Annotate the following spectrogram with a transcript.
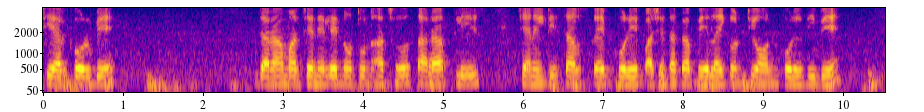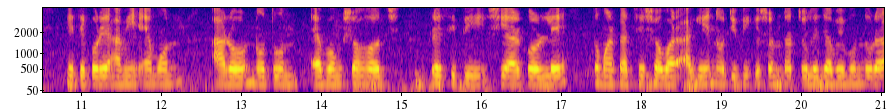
শেয়ার করবে। যারা আমার চ্যানেলে নতুন আছো, তারা প্লিজ চ্যানেলটি সাবস্ক্রাইব করে পাশে থাকা বেল আইকনটি অন করে দিবে। এতে করে আমি এমন আরও নতুন এবং সহজ রেসিপি শেয়ার করলে তোমার কাছে সবার আগে নোটিফিকেশনটা চলে যাবে বন্ধুরা।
